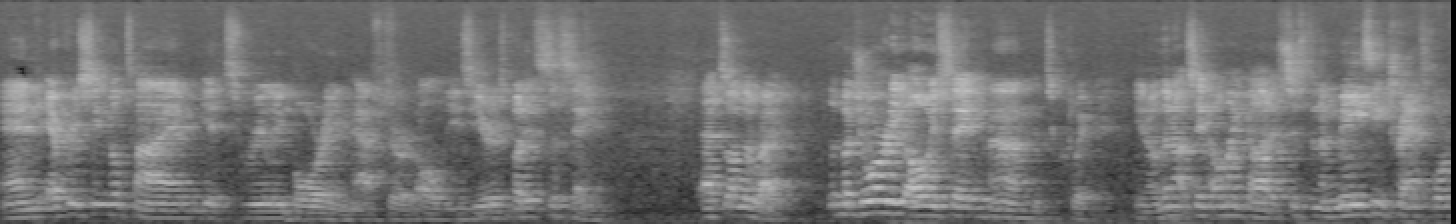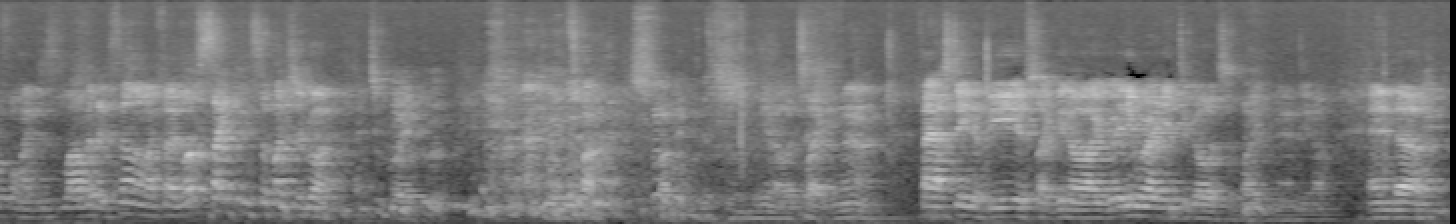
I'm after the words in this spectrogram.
And every single time, it's really boring after all these years, but it's the same. That's on the right. The majority always say, ah, it's quick. You know, they're not saying, oh my God, it's just an amazing transport form. I just love it. I tell them, I love cycling so much. They're going, it's quick. You know, it's like, man fast A to B. It's like, you know, anywhere I need to go, it's a bike, man, you know. And um,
